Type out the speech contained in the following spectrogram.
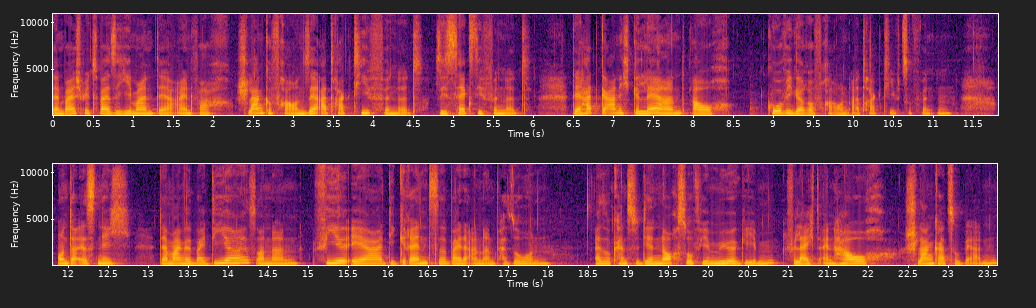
denn beispielsweise jemand, der einfach schlanke Frauen sehr attraktiv findet, sie sexy findet, der hat gar nicht gelernt, auch kurvigere Frauen attraktiv zu finden. Und da ist nicht der Mangel bei dir, sondern viel eher die Grenze bei der anderen Person. Also kannst du dir noch so viel Mühe geben, vielleicht ein Hauch schlanker zu werden.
